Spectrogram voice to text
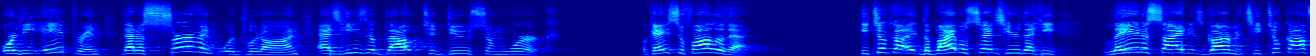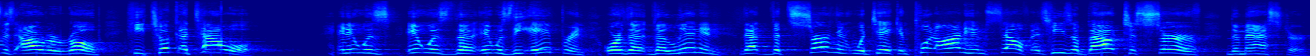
or the apron that a servant would put on as he's about to do some work. Okay, so follow that. He took, uh, the Bible says here that he laid aside his garments. He took off his outer robe. He took a towel. And it was, it was, the, it was the apron or the, the linen that the servant would take and put on himself as he's about to serve the master.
